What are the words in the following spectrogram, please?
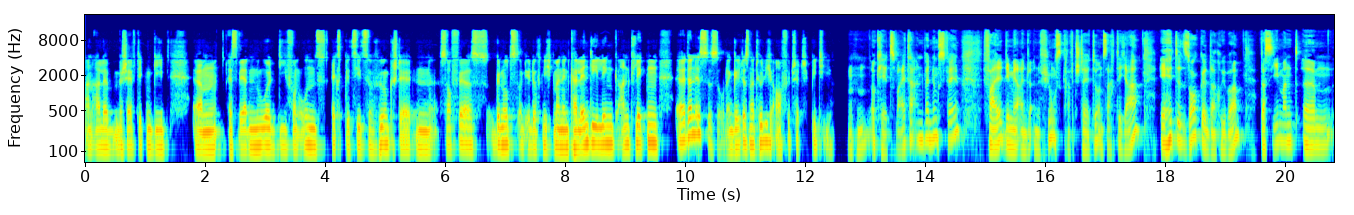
an alle Beschäftigten gibt, ähm, es werden nur die von uns explizit zur Verfügung gestellten Softwares genutzt und ihr dürft nicht mal einen Calendly-Link anklicken, äh, dann ist es so. Dann gilt es natürlich auch für ChatGPT. Mhm. Okay, zweiter Anwendungsfall, Fall, den mir eine Führungskraft stellte und sagte, ja, er hätte Sorge darüber, dass jemand, ähm,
